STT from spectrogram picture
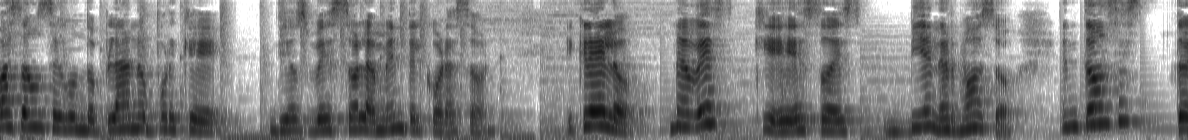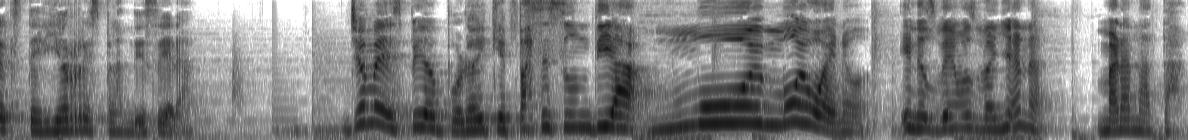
pasa a un segundo plano porque Dios ve solamente el corazón. Y créelo, una vez que eso es bien hermoso, entonces tu exterior resplandecerá. Yo me despido por hoy, que pases un día muy, muy bueno y nos vemos mañana. Maranata.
